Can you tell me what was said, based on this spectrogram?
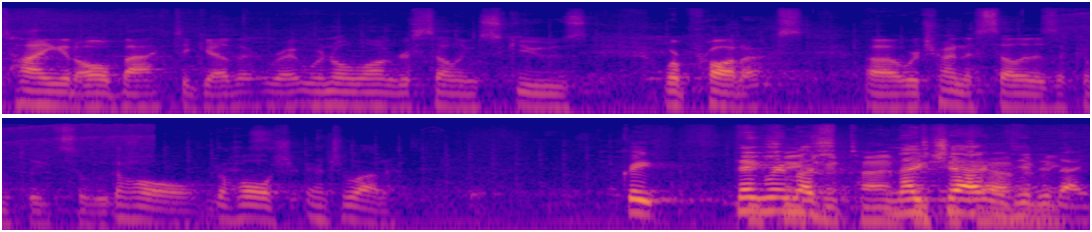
tying it all back together, right? We're no longer selling SKUs or products. Uh, we're trying to sell it as a complete solution. The whole, the whole enchilada. Great. Thank you very much. Nice chatting with you today.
